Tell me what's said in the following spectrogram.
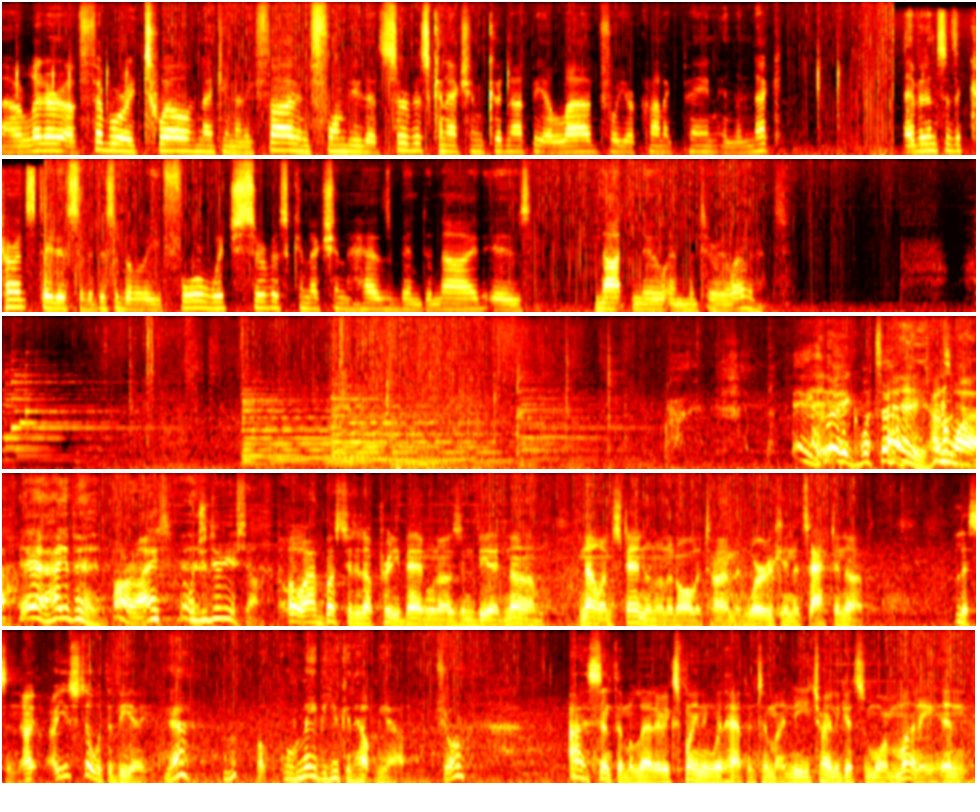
Our letter of February 12, 1995 informed you that service connection could not be allowed for your chronic pain in the neck. Evidence of the current status of a disability for which service connection has been denied is not new and material evidence. Hey, Greg, what's up? Hey, it's been a while. Yeah, how you been? All right. What'd you do to yourself? Oh, I busted it up pretty bad when I was in Vietnam. Now I'm standing on it all the time at work and it's acting up. Listen, are, are you still with the VA? Yeah. Well, well, maybe you can help me out. Sure. I sent them a letter explaining what happened to my knee, trying to get some more money, and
